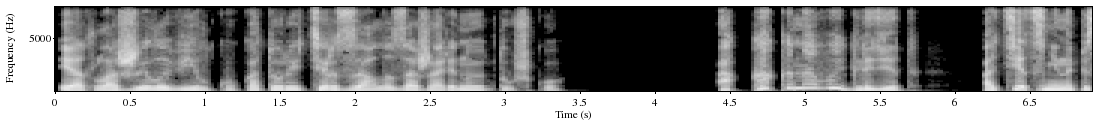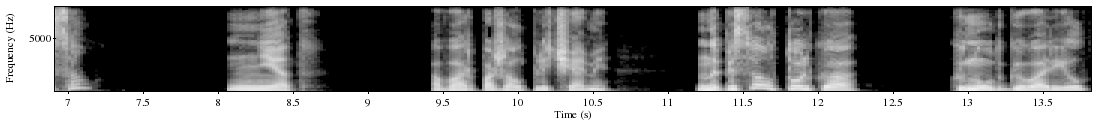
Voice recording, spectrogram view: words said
и отложила вилку, которой терзала зажаренную тушку. «А как она выглядит? Отец не написал?» «Нет». Авар пожал плечами. «Написал только... Кнут говорил,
